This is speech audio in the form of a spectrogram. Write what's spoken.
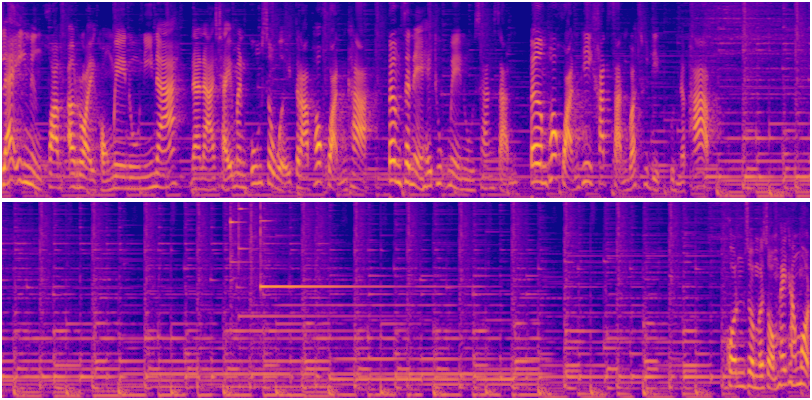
และอีกหนึ่งความอร่อยของเมนูนี้นะ นานาใช้มันกุ้งเสวยตราพ่อขวัญค่ะ เติมเสน่ห์ให้ทุกเมนูสร้างสรรค์ เติมพ่อขวัญที่คัดสรรวัตถุดิบคุณภาพ คนส่วนผสมให้ทั้งหมด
